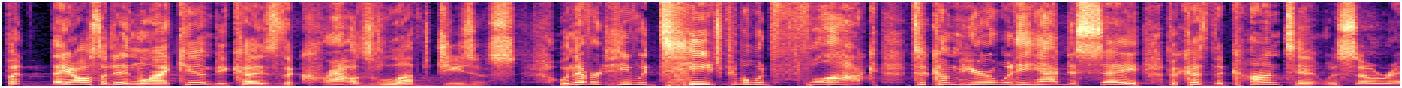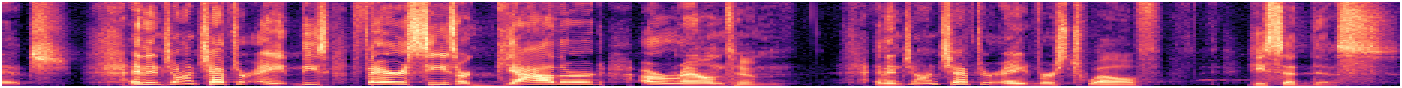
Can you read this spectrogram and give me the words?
but they also didn't like him because the crowds loved Jesus. Whenever he would teach, people would flock to come hear what he had to say because the content was so rich. And in John chapter 8, these Pharisees are gathered around him. And in John chapter 8, verse 12, he said this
